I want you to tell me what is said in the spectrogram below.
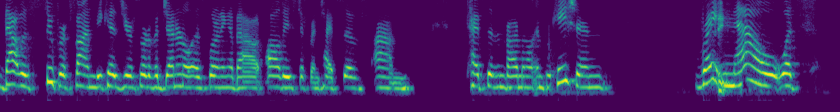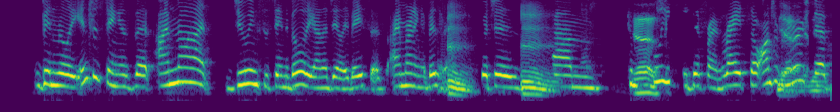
that was super fun because you're sort of a generalist learning about all these different types of um, types of environmental implications. Right now, what's been really interesting is that I'm not doing sustainability on a daily basis. I'm running a business, Mm. which is Mm. um, completely different, right? So entrepreneurship. yeah.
